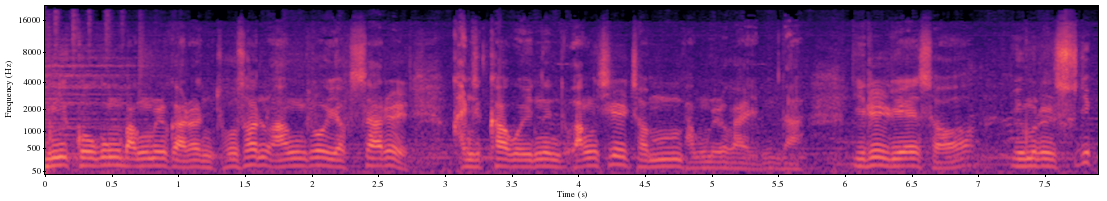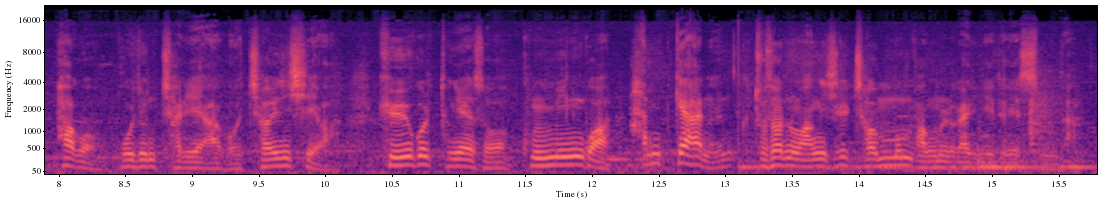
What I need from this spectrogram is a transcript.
국립고궁박물관은 조선 왕조 역사를 간직하고 있는 왕실 전문 박물관입니다. 이를 위해서 유물을 수집하고 보존 처리하고 전시와 교육을 통해서 국민과 함께하는 조선 왕실 전문 박물관이 되겠습니다.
